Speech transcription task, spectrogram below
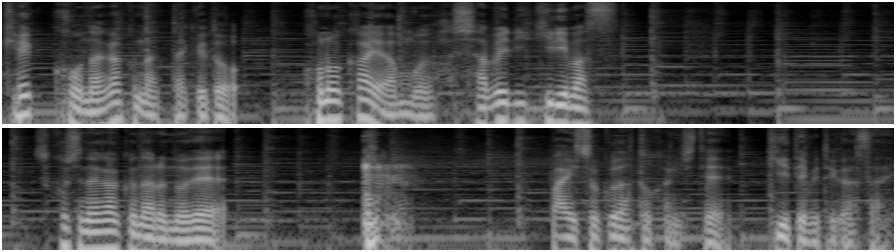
結構長くなったけどこの回はもう喋りきります。少し長くなるので 倍速だとかにして聞いてみてください。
